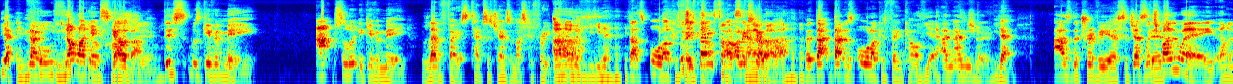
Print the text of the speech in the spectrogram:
Yeah, In no, not like Excalibur. costume. This was giving me, absolutely giving me Leatherface Texas Chainsaw Massacre free trailer. Oh yeah. That's all I could Which think is based of. on Uh, Excalibur. But that that is all I could think of. Yeah, and and true. yeah, as the trivia suggested. Which, by the way, on a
